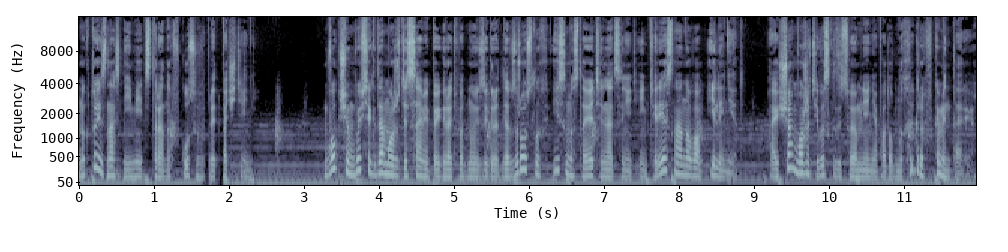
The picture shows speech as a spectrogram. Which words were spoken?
но кто из нас не имеет странных вкусов и предпочтений? В общем, вы всегда можете сами поиграть в одну из игр для взрослых и самостоятельно оценить, интересно оно вам или нет. А еще можете высказать свое мнение о подобных играх в комментариях.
